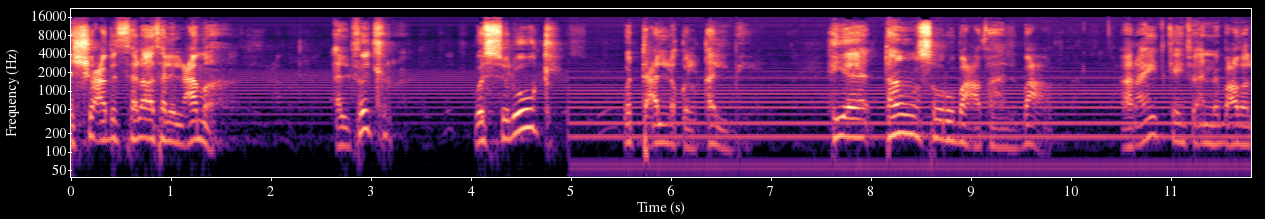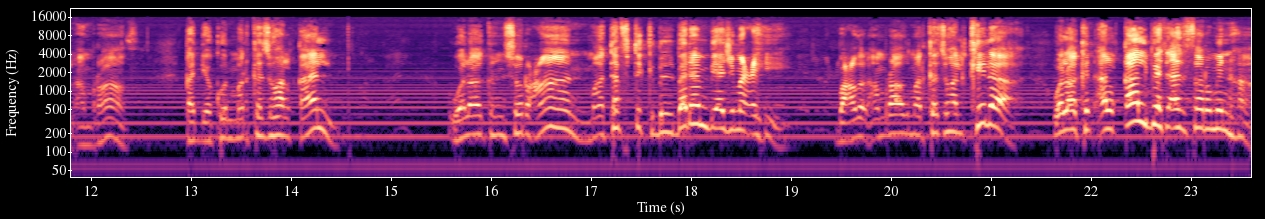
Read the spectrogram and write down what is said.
الشعب الثلاثة للعمى الفكر والسلوك والتعلق القلبي. هي تنصر بعضها البعض. أرأيت كيف أن بعض الأمراض قد يكون مركزها القلب ولكن سرعان ما تفتك بالبدن بأجمعه. بعض الأمراض مركزها الكلى ولكن القلب يتأثر منها.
